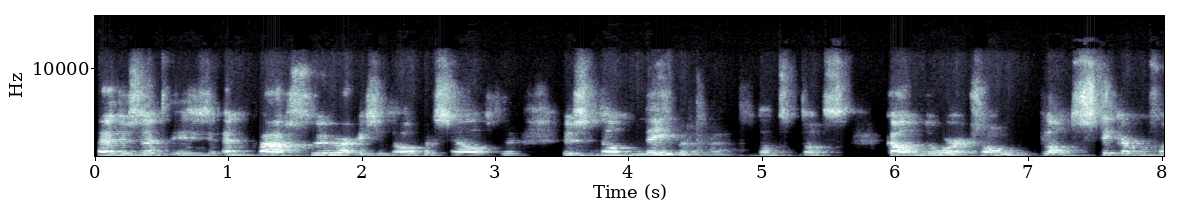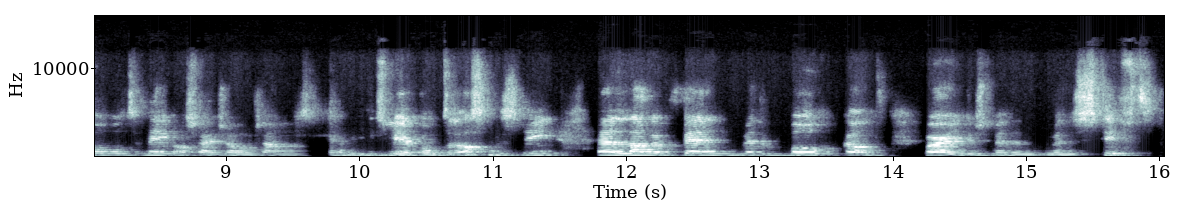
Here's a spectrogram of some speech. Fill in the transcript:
Uh, dus het is, en qua geur is het ook hetzelfde. Dus dan labelen we. Dat, dat kan door zo'n plantensticker bijvoorbeeld te nemen. Als wij zo samen hebben, iets meer contrast misschien. Een lange pen met een bovenkant waar je dus met een, met een stift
